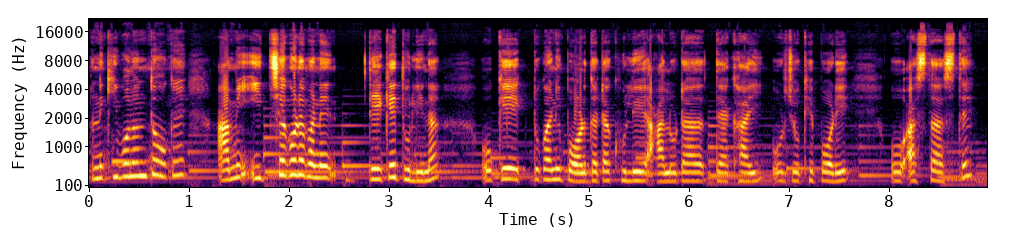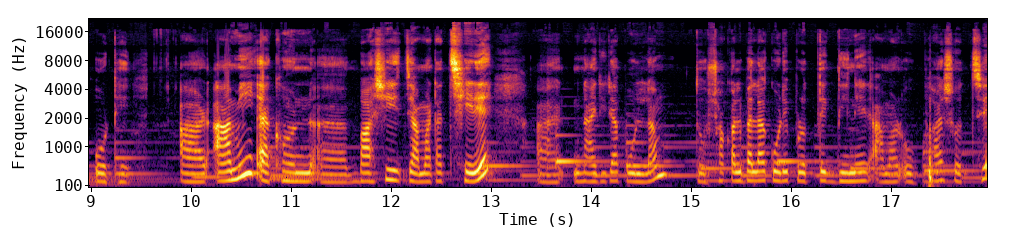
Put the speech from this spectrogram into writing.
মানে কি বলুন তো, ওকে আমি ইচ্ছে করে মানে ডেকে তুলি না। ওকে একটুখানি পর্দাটা খুলে, আলোটা দেখাই, ওর চোখে পড়ে, ও আস্তে আস্তে ওঠে। আর আমি এখন বাসি জামাটা ছেড়ে নাইটিটা পরলাম। তো সকালবেলা করে প্রত্যেক দিনের আমার অভ্যাস হচ্ছে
